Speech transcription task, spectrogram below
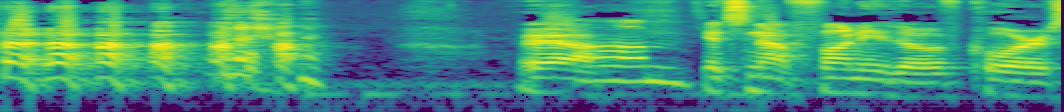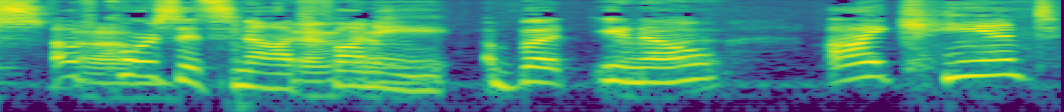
Yeah, um, it's not funny though. Of course, of um, course, it's not and, funny. And, but you uh, know, I can't.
